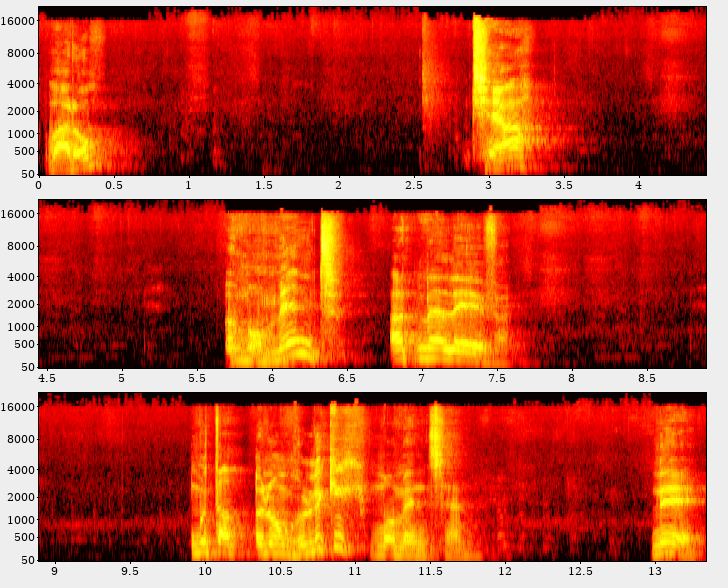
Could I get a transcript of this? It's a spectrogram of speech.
Waarom? Tja, een moment uit mijn leven. Moet dat een ongelukkig moment zijn? Nee.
